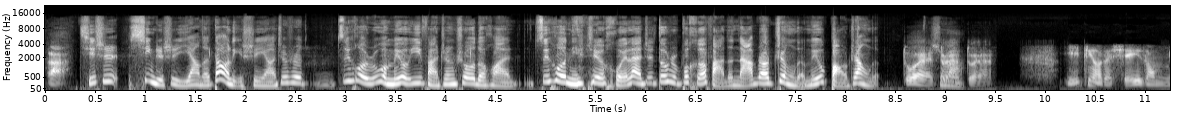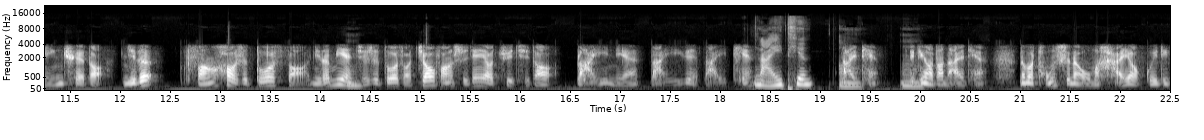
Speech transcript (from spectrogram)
啊，其实性质是一样的，道理是一样，就是最后如果没有依法征收的话，最后你这个回来这都是不合法的，拿不着证的，没有保障的，对，是吧？对，一定要在协议中明确到你的房号是多少，你的面积是多少，交房时间要具体到哪一年哪一月哪一天哪一天哪一天。一定要到哪一天？那么同时呢，我们还要规定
